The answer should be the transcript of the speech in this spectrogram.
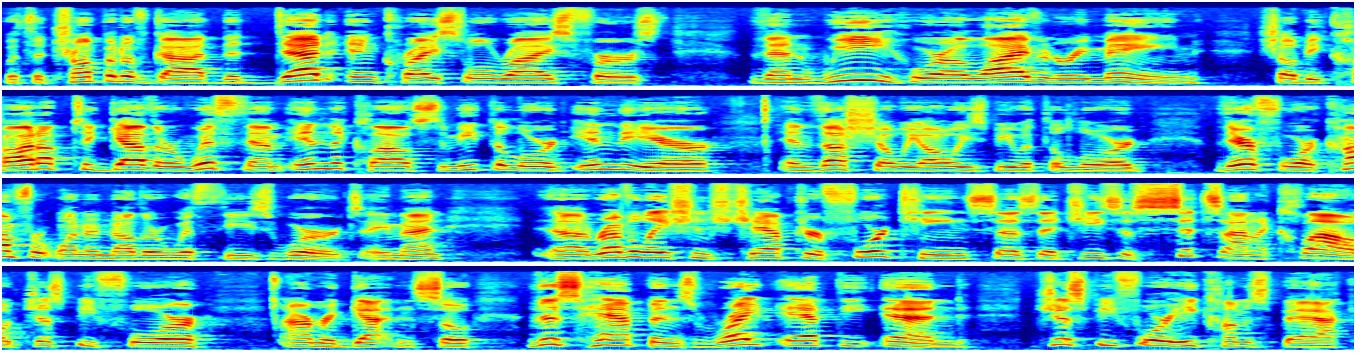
with the trumpet of God. The dead in Christ will rise first. Then we who are alive and remain shall be caught up together with them in the clouds to meet the Lord in the air, and thus shall we always be with the Lord. Therefore, comfort one another with these words. Amen uh, Revelations chapter 14 says that Jesus sits on a cloud just before Armageddon. So this happens right at the end, just before he comes back.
